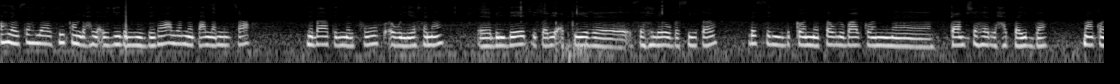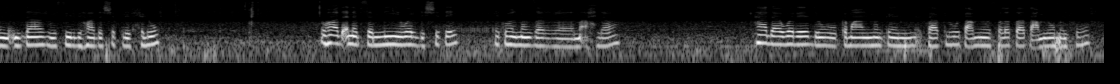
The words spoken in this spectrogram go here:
أهلا وسهلا فيكم بحلقة جديدة من الزراعة. اليوم نتعلم نزرع نبات الملفوف أو اليخنة آه، بالبيت بطريقة كتير آه، سهلة وبسيطة. بس اللي بدكم تطولوا بالكم آه، كام شهر لحتى يبدأ معكم الإنتاج ويصير بهذا الشكل الحلو. وهذا أنا بسميه ورد الشتاء. هيك هالمنظر ما أحلاه هذا ورد وكمان ممكن تاكلوه تعملوه سلطة تعملوه ملفوف.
